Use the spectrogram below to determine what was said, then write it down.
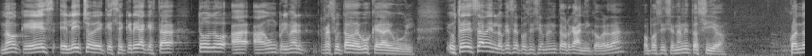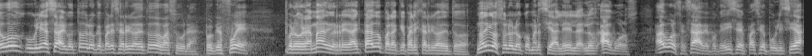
¿no? que es el hecho de que se crea que está todo a, un primer resultado de búsqueda de Google. Ustedes saben lo que es el posicionamiento orgánico, ¿verdad? O posicionamiento SEO. Cuando vos googleás algo, todo lo que aparece arriba de todo es basura, porque fue programado y redactado para que aparezca arriba de todo. No digo solo lo comercial, eh, los AdWords. AdWords se sabe porque dice espacio de publicidad.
